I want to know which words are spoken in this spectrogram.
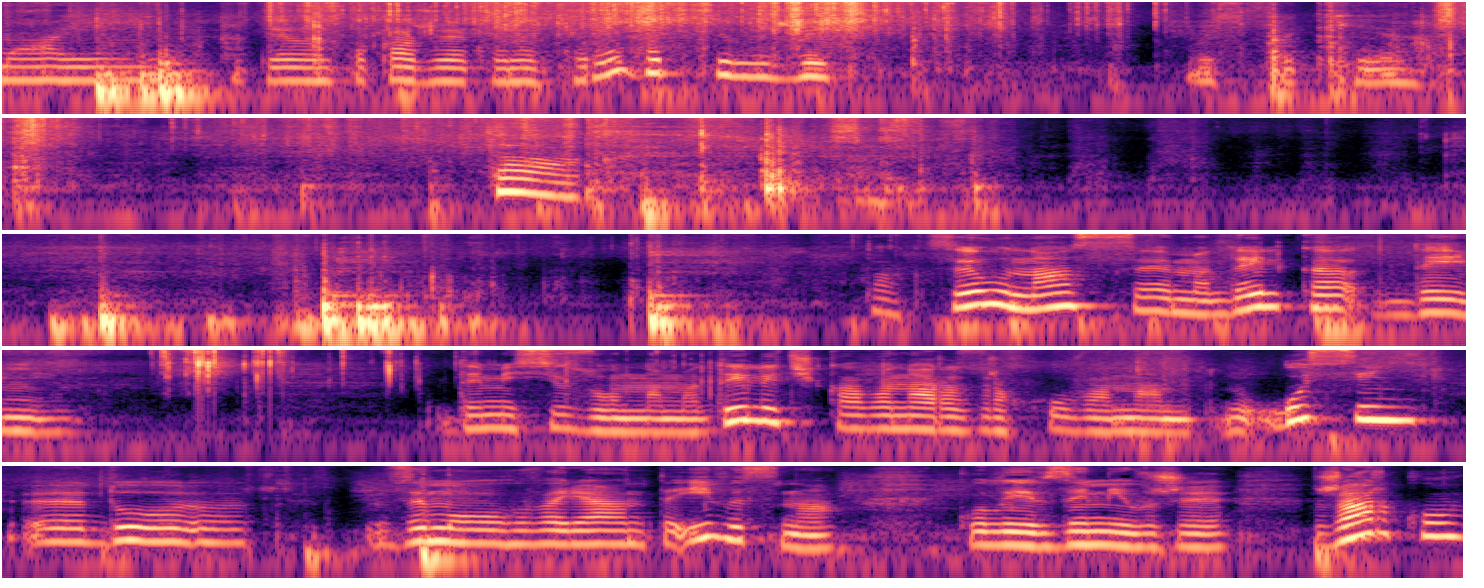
маємо. Я вам покажу, як воно в коробочці лежить. Ось таке. Так. Так, це у нас е, моделька Демі. Демісезонна моделечка. Вона розрахована осінь е, до зимового варіанту і весна. Коли в зимі вже жарко,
